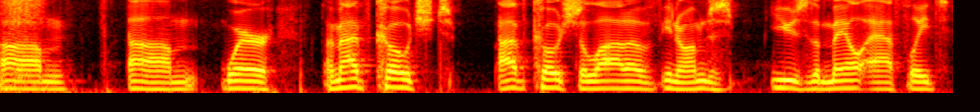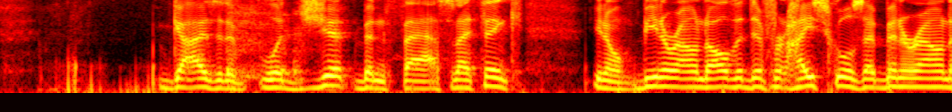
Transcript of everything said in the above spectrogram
um, um, where I mean, I've coached, I've coached a lot of, you know, I'm just use the male athletes, guys that have legit been fast, and I think. You know, being around all the different high schools I've been around,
